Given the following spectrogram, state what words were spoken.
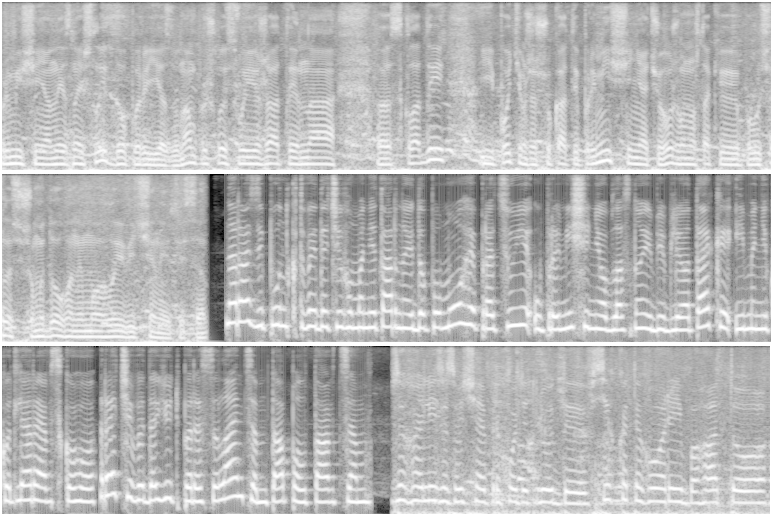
приміщення не знайшли до переїзду, нам прийшлось виїжджати на склади і потім вже шукати приміщення. Чого ж воно ж так і вийшло, що ми довго не могли відчинитися. Наразі пункт видачі гуманітарної допомоги працює у приміщенні обласної бібліотеки імені Котляревського. Речі видають переселенцям та полтавцям. Взагалі зазвичай приходять люди всіх категорій, багато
